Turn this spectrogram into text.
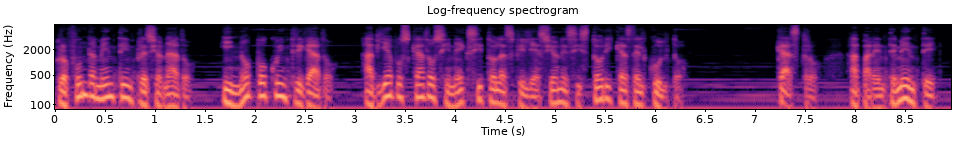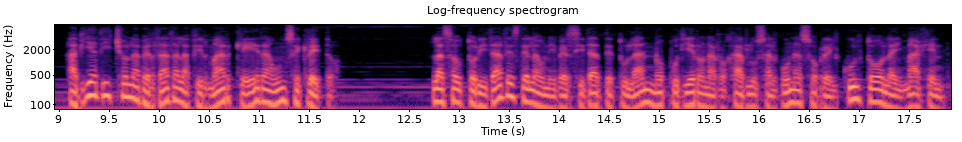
profundamente impresionado, y no poco intrigado, había buscado sin éxito las filiaciones históricas del culto. Castro, aparentemente, había dicho la verdad al afirmar que era un secreto. Las autoridades de la Universidad de Tulán no pudieron arrojar luz alguna sobre el culto o la imagen,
